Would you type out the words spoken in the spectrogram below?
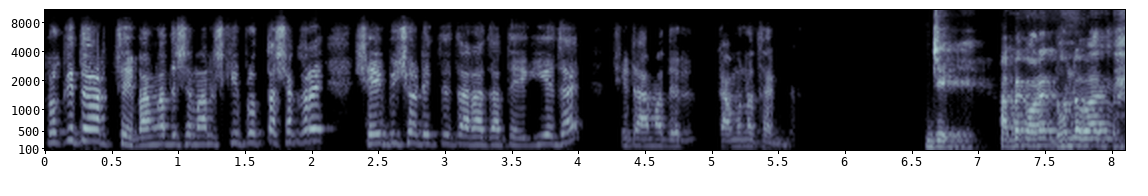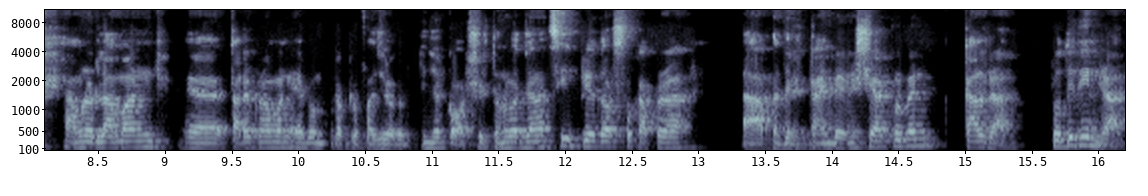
প্রকৃত অর্থে বাংলাদেশের মানুষ কি প্রত্যাশা করে, সেই বিষয়টিতে তারা যাতে এগিয়ে যায়, সেটা আমাদের কামনা থাকবে। জি, আপনাকে অনেক ধন্যবাদ আমরুল রহমান তারেক রহমান এবং ডক্টর ফাজিল তিনজনকে অশেষ ধন্যবাদ জানাচ্ছি। প্রিয় দর্শক, আপনারা আপনাদের টাইম শেয়ার করবেন। কাল রাত, প্রতিদিন রাত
